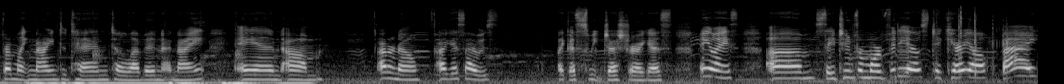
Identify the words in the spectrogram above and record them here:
from like 9 to 10 to 11 at night and um, I don't know I guess I was like a sweet gesture I guess anyways um, stay tuned for more videos take care y'all bye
